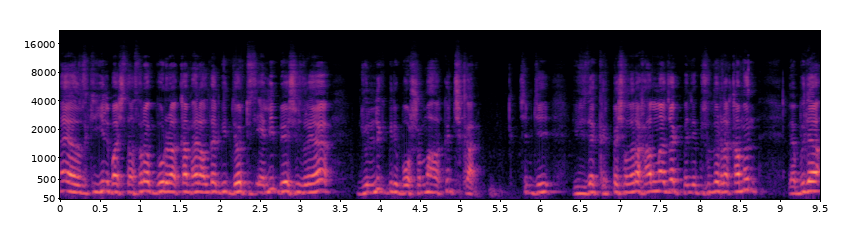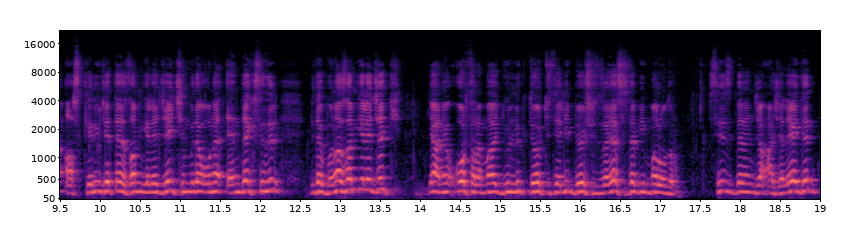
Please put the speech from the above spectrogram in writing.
ne yazık ki yıl başından sonra bu rakam herhalde bir 450-500 liraya günlük bir borçlanma hakkı çıkar. Şimdi yüzde 45 olarak alınacak belirtmiş olduğu rakamın Ve bu da askeri ücrete zam geleceği için bu da ona endeksidir. Bir de buna zam gelecek. Yani ortalama günlük 450-500 liraya size bir mal olur. Siz bence acele edin.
